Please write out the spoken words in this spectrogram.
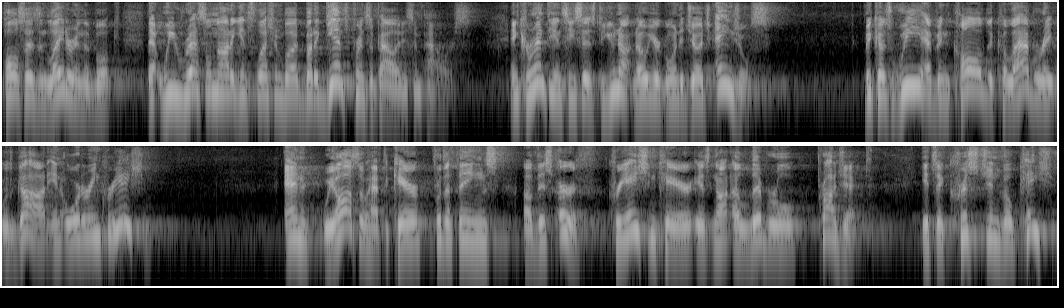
Paul says later in the book that we wrestle not against flesh and blood, but against principalities and powers. In Corinthians, he says, Do you not know you're going to judge angels? Because we have been called to collaborate with God in ordering creation. And we also have to care for the things of this earth. Creation care is not a liberal project, it's a Christian vocation.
